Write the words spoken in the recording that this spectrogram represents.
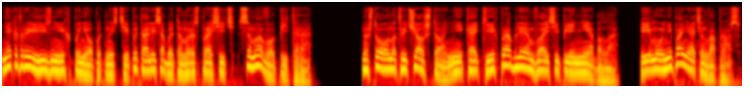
Некоторые из них по неопытности пытались об этом расспросить самого Питера. На что он отвечал, что никаких проблем в ICP не было, ему непонятен вопрос.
